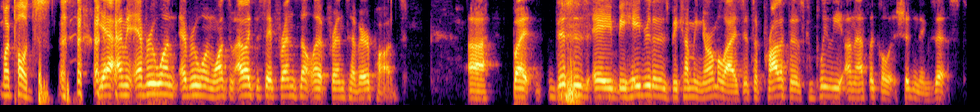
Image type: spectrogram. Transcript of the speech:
my pods. yeah, I mean everyone everyone wants them. I like to say friends don't let friends have AirPods. Uh, but this is a behavior that is becoming normalized. It's a product that is completely unethical. It shouldn't exist.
